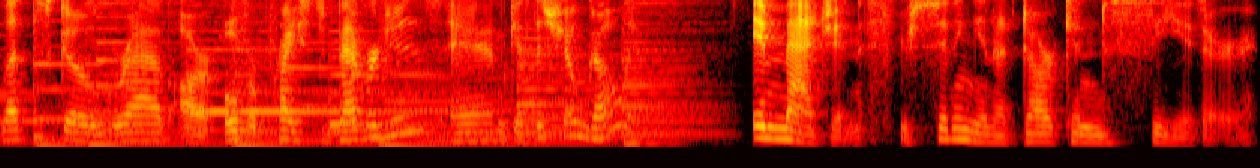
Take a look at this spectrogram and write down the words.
let's go grab our overpriced beverages and get the show going. Imagine you're sitting in a darkened theater,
